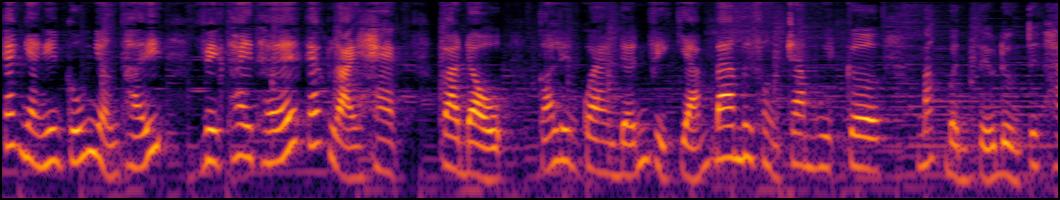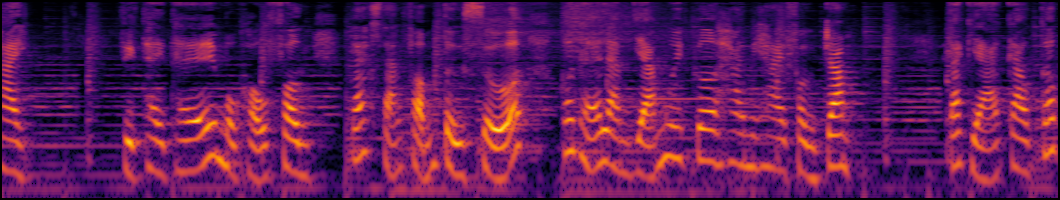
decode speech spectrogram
Các nhà nghiên cứu nhận thấy việc thay thế các loại hạt và đậu có liên quan đến việc giảm 30% nguy cơ mắc bệnh tiểu đường tuyếp 2. Việc thay thế một khẩu phần các sản phẩm từ sữa có thể làm giảm nguy cơ 22%. Tác giả cao cấp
